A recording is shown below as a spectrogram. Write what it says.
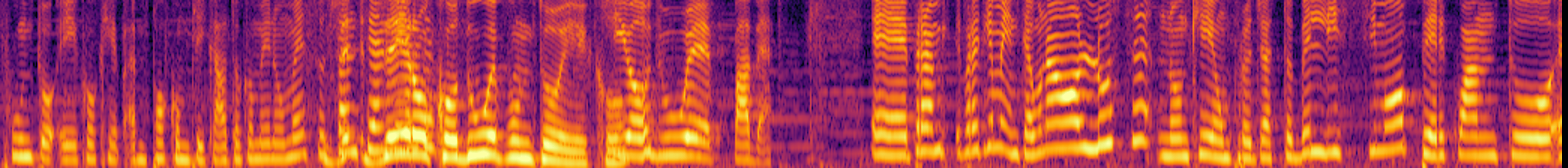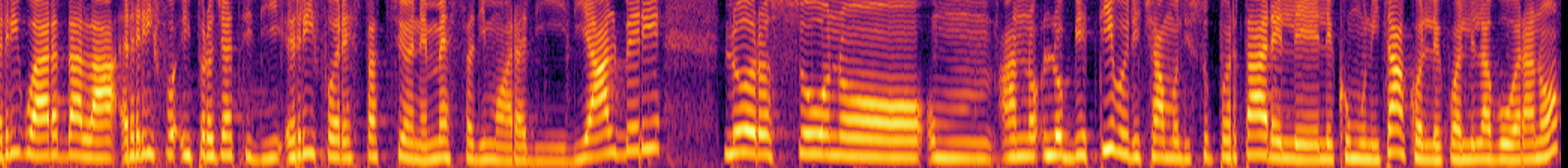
punto eco che è un po' complicato come nome, sostanzialmente Zero co 2.eco. CO2, vabbè. Eh, pra- praticamente è una Ollus, nonché un progetto bellissimo per quanto riguarda la rifo- i progetti di riforestazione e messa a dimora di, di alberi. Loro sono, um, hanno l'obiettivo diciamo, di supportare le, le comunità con le quali lavorano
